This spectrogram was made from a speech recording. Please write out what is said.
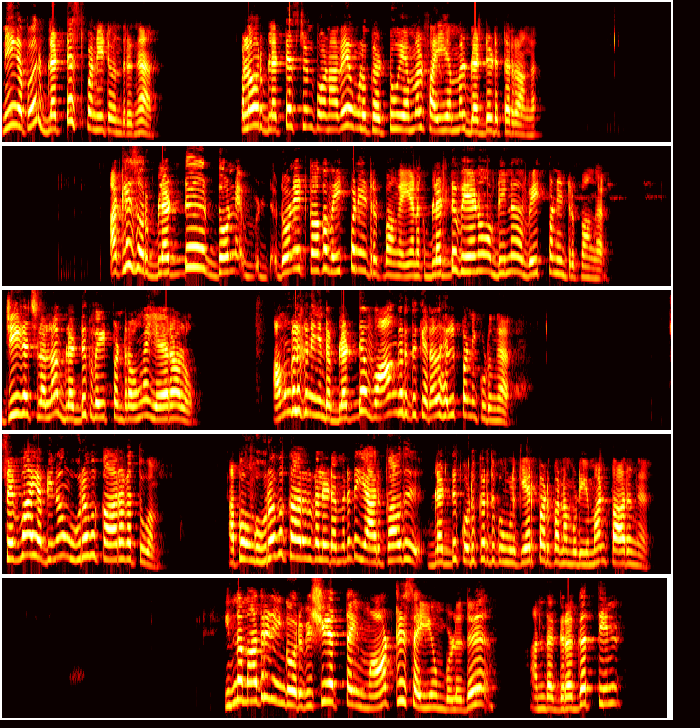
நீங்கள் போய் ஒரு பிளட் டெஸ்ட் பண்ணிட்டு வந்துடுங்க இப்போல்லாம் ஒரு பிளட் டெஸ்ட்டுன்னு போனாவே உங்களுக்கு two ML five ML blood எடுத்துடுறாங்க. அட்லீஸ்ட் ஒரு பிளட்டு டொனே டொனேட்காக வெயிட் பண்ணிகிட்டு இருப்பாங்க. எனக்கு பிளட்டு வேணும் அப்படின்னு வெயிட் பண்ணிகிட்டு இருப்பாங்க. ஜிஹெச்லலாம் பிளட்டுக்கு வெயிட் பண்ணுறவங்க ஏராளம். அவங்களுக்கு நீங்கள் இந்த பிளட்டை வாங்குறதுக்கு ஏதாவது ஹெல்ப் பண்ணி கொடுங்க. செவ்வாய் அப்படின்னா உங்கள் உறவு காரகத்துவம். அப்போ உங்கள் உறவுக்காரர்களிடமிருந்து யாருக்காவது பிளட்டு கொடுக்கறதுக்கு உங்களுக்கு ஏற்பாடு பண்ண முடியுமான்னு பாருங்கள் இந்த மாதிரி நீங்கள் ஒரு விஷயத்தை மாற்றி செய்யும் பொழுது அந்த கிரகத்தின்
